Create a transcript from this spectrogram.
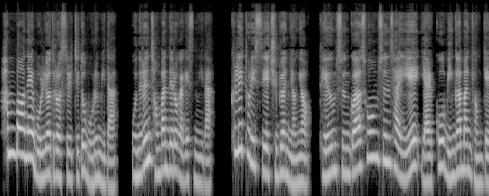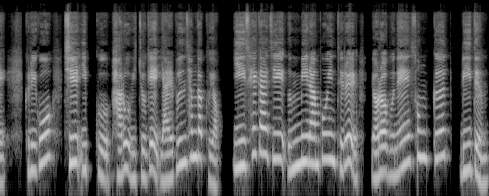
한 번에 몰려들었을지도 모릅니다. 오늘은 정반대로 가겠습니다. 클리토리스의 주변 영역, 대음순과 소음순 사이의 얇고 민감한 경계, 그리고 질 입구 바로 위쪽에 얇은 삼각구역. 이 세 가지 은밀한 포인트를 여러분의 손끝, 리듬,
